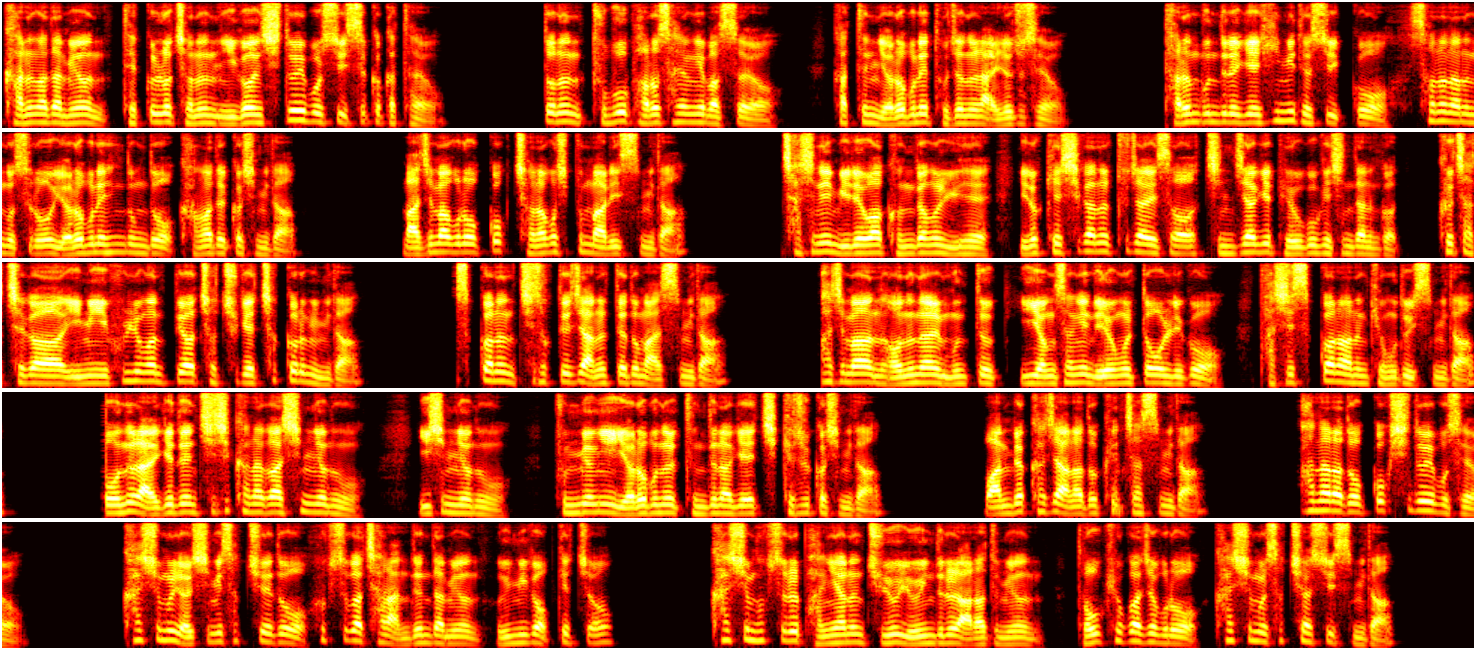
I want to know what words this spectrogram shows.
가능하다면 댓글로 저는 이건 시도해 볼 수 있을 것 같아요. 또는 두부 바로 사용해 봤어요. 같은 여러분의 도전을 알려주세요. 다른 분들에게 힘이 될 수 있고 선언하는 것으로 여러분의 행동도 강화될 것입니다. 마지막으로 꼭 전하고 싶은 말이 있습니다. 자신의 미래와 건강을 위해 이렇게 시간을 투자해서 진지하게 배우고 계신다는 것, 그 자체가 이미 훌륭한 뼈 저축의 첫걸음입니다. 습관은 지속되지 않을 때도 많습니다. 하지만 어느 날 문득 이 영상의 내용을 떠올리고 다시 습관화하는 경우도 있습니다. 오늘 알게 된 지식 하나가 10년 후, 20년 후 분명히 여러분을 든든하게 지켜줄 것입니다. 완벽하지 않아도 괜찮습니다. 하나라도 꼭 시도해보세요. 칼슘을 열심히 섭취해도 흡수가 잘 안 된다면 의미가 없겠죠? 칼슘 흡수를 방해하는 주요 요인들을 알아두면 더욱 효과적으로 칼슘을 섭취할 수 있습니다.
